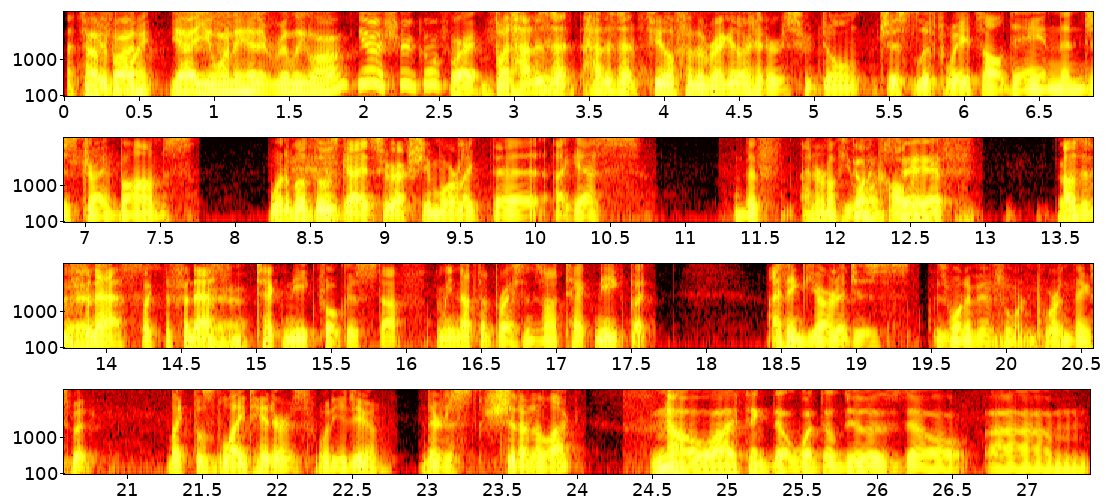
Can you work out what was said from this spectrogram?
That's a have good fun. point. Yeah, you want to hit it really long? Yeah, sure, go for it. But how does that how does that feel for the regular hitters who don't just lift weights all day and then just drive bombs? What about those guys who are actually more like the I guess the I don't know if you want Don't to call it, the it. f- I was at the finesse, like the finesse Yeah. and technique focused stuff. I mean, not that Bryson's not technique, but I think yardage is is one of his more important things. But like those light hitters, what do you do? They're just shit out of luck. No, well, I think that what they'll do is they'll um,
